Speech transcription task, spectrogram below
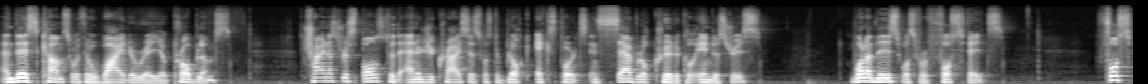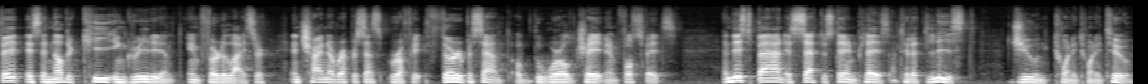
And this comes with a wide array of problems. China's response to the energy crisis was to block exports in several critical industries. One of these was for phosphates. Phosphate is another key ingredient in fertilizer, and China represents roughly 30% of the world trade in phosphates. And this ban is set to stay in place until at least June 2022.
